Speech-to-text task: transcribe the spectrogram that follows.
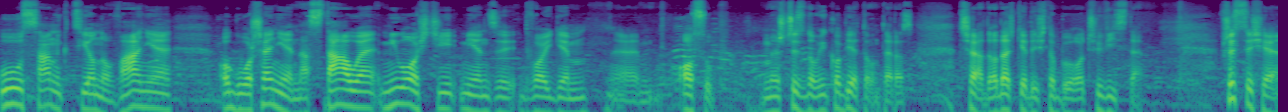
usankcjonowanie, ogłoszenie na stałe miłości między dwojgiem em, osób, mężczyzną i kobietą. Teraz trzeba dodać, kiedyś to było oczywiste. Wszyscy się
